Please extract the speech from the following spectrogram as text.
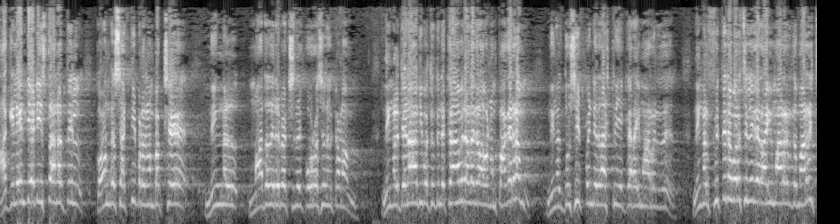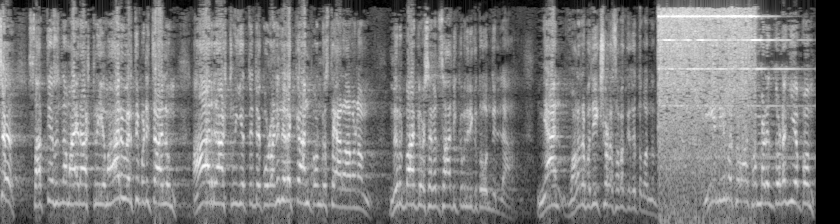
അഖിലേന്ത്യ അടിസ്ഥാനത്തിൽ കോൺഗ്രസ് ശക്തിപ്പെടണം പക്ഷേ നിങ്ങൾ മതനിരപേക്ഷത കുറച്ചു നിൽക്കണം. നിങ്ങൾ ജനാധിപത്യത്തിന്റെ കാവലളകാവണം. പകരം നിങ്ങൾ ദുഷിപ്പിന്റെ രാഷ്ട്രീയക്കാരായി മാറരുത്. നിങ്ങൾ ഫിത്തിന പറച്ചിലുകാരായി മാറരുത്. മറിച്ച് സത്യസന്ധമായ രാഷ്ട്രീയം ആര് ഉയർത്തിപ്പിടിച്ചാലും ആ രാഷ്ട്രീയത്തിന്റെ കൂടെ അണിനിരക്കാൻ കോൺഗ്രസ് തയ്യാറാവണം. നിർഭാഗ്യവശാൽ സാധിക്കുമെന്ന് എനിക്ക് തോന്നുന്നില്ല. ഞാൻ വളരെ പ്രതീക്ഷയോടെ സഭക്കകത്ത് വന്നത്. ഈ നിയമസഭാ സമ്മേളനം തുടങ്ങിയപ്പം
